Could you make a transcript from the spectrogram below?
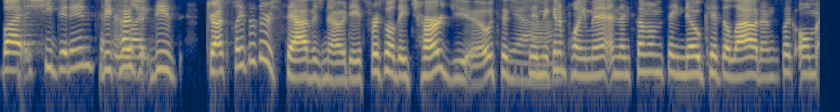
but she didn't because like, these dress places are savage nowadays. First of all, they charge you to, to make an appointment, and then some of them say no kids allowed. I'm just like, oh my,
